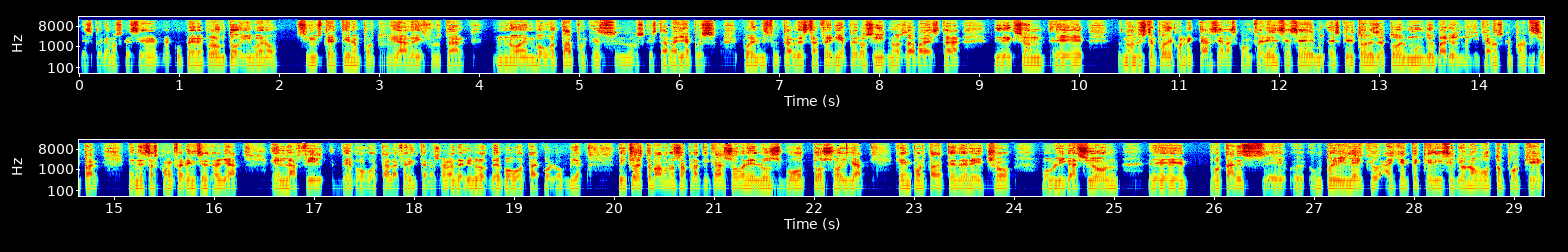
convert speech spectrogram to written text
Esperemos que se recupere pronto. Y bueno, si usted tiene oportunidad de disfrutar, no en Bogotá, porque los que están allá pues pueden disfrutar de esta feria, pero sí nos daba esta dirección eh, donde usted puede conectarse a las conferencias. Hay escritores de todo el mundo y varios mexicanos que participan en estas conferencias allá en la FIL de Bogotá, la Feria Internacional del Libro de Bogotá, Colombia. Dicho esto, vamos vámonos a platicar sobre los votos. Oiga, qué importante derecho, obligación, eh, votar es eh, un privilegio. Hay gente que dice yo no voto porque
